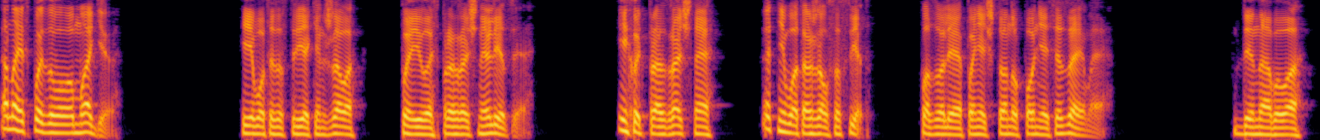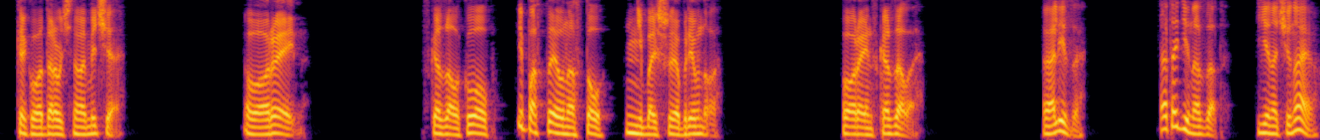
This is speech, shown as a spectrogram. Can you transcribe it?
Она использовала магию. И вот из острия кинжала появилось прозрачное лезвие. И хоть прозрачное, от него отражался свет, позволяя понять, что оно вполне осязаемое. Длина была, как у одноручного меча. «О, Рейн!» — сказал Клоуп и поставил на стол небольшое бревно. Орейн сказала. «Ализа, отойди назад, я начинаю».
